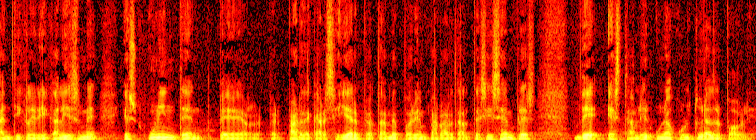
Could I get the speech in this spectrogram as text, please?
anticlericalisme és un intent per, per part de Carceller, però també podríem parlar d'altres exemples, d'establir una cultura del poble.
